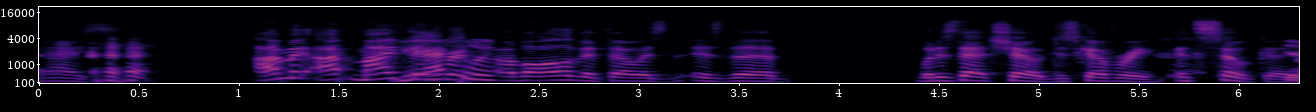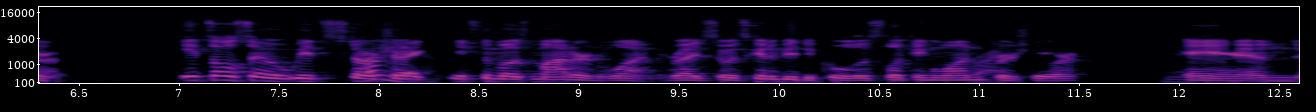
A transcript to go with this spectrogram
Nice. I'm I, my You favorite actually- of all of it though is is the what is that show? Discovery. It's so good. Yeah. It's also it's Star Oh, Trek. yeah. It's the most modern one, right? So it's going to be the coolest looking one for sure. Yeah. And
